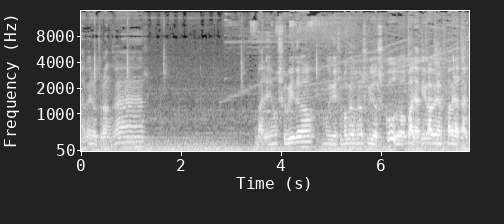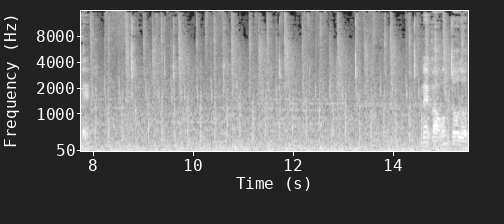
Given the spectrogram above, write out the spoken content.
A ver, otro hangar. Vale, hemos subido. Muy bien, supongo que hemos subido escudo. Vale, aquí va a haber, va a haber ataque. Me cago en todo.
